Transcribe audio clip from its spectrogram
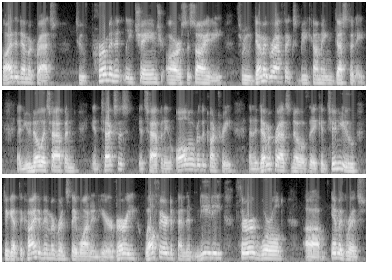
by the Democrats to permanently change our society through demographics becoming destiny. And you know it's happened in Texas. It's happening all over the country. And the Democrats know if they continue to get the kind of immigrants they want in here, very welfare dependent, needy, third world uh, immigrants,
